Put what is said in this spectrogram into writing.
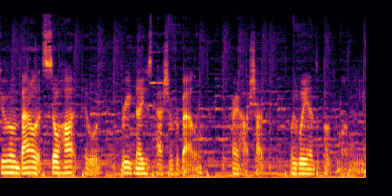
Give him a battle that's so hot, it will reignite his passion for battling. Alright, Hotshot. We wait at the Pokemon League.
